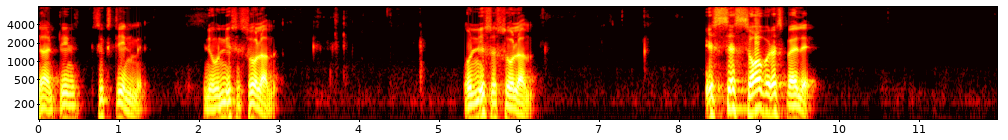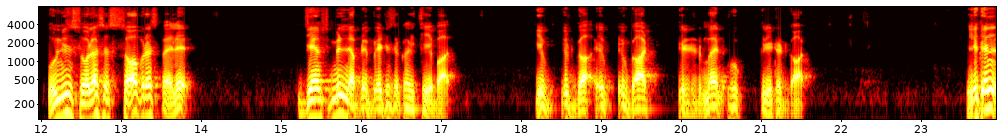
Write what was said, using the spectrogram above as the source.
نائنٹین سکسٹین میں یعنی انیس سو سولہ میں۔ انیس سو سولہ میں۔ اس سے سو برس پہلے انیس سو سولہ سے سو برس پہلے، جیمس مل نے اپنے بیٹے سے کہی تھی یہ بات۔ God created man who created God لیکن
